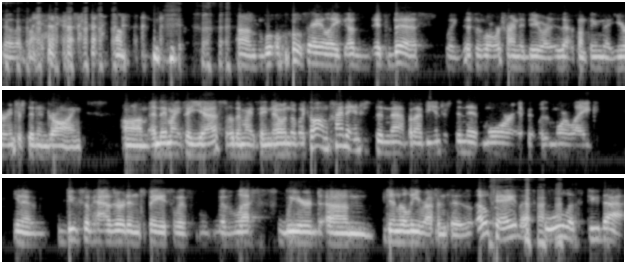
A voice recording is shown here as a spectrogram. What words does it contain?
No, that's not. um, um, we'll, we'll say like uh, it's this, like this is what we're trying to do, or is that something that you're interested in drawing? Um, and they might say yes, or they might say no, and they're like, oh, I'm kind of interested in that, but I'd be interested in it more if it was more like, you know, Dukes of Hazzard in space with with less weird um, General Lee references. Okay, that's cool. Let's do that.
